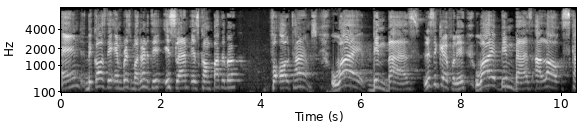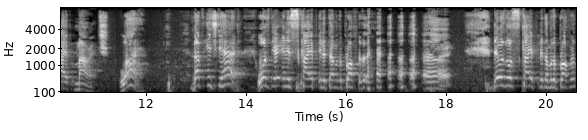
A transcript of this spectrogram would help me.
And because they embrace modernity, Islam is compatible for all times. Why Bin Baz, listen carefully, why Bin Baz allow Skype marriage? Why? That's ijtihad. Was there any Skype in the time of the Prophet? there was no Skype in the time of the Prophet.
